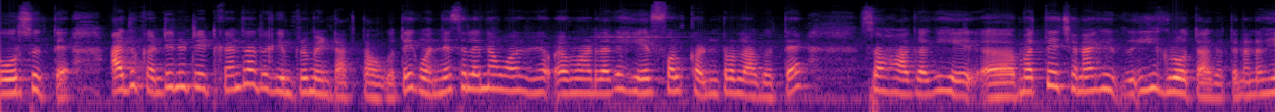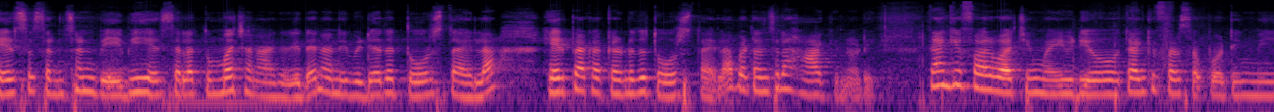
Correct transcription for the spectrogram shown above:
ತೋರಿಸ್ ಅನಿಸುತ್ತೆ. ಅದು ಕಂಟಿನ್ಯೂಟಿ ಇಟ್ಕೊಂಡ್ರೆ ಅದ್ರಿಗೆ ಇಂಪ್ರೂವ್ಮೆಂಟ್ ಆಗ್ತಾ ಹೋಗುತ್ತೆ. ಈಗ ಒಂದೇ ಸಲ ನಾವು ಮಾಡಿದಾಗ ಹೇರ್ ಫಾಲ್ ಕಂಟ್ರೋಲ್ ಆಗುತ್ತೆ. ಸೊ ಹಾಗಾಗಿ ಹೇರ್ ಮತ್ತೆ ಚೆನ್ನಾಗಿ ಈ ಗ್ರೋತ್ ಆಗುತ್ತೆ. ನಾನು ಹೇರ್ಸ್ ಸಣ್ಣ ಸಣ್ಣ ಬೇಬಿ ಹೇರ್ಸ್ ಎಲ್ಲ ತುಂಬ ಚೆನ್ನಾಗಿದೆ. ನಾನು ಈ ವಿಡಿಯೋದಲ್ಲಿ ತೋರಿಸ್ತಾ ಇಲ್ಲ. ಹೇರ್ ಪ್ಯಾಕ್ ಹಾಕೊಂಡದ್ದು ತೋರಿಸ್ತಾ ಇಲ್ಲ. ಬಟ್ ಒಂದ್ಸಲ ಹಾಕಿ ನೋಡಿ. Thank you for watching my video thank you for supporting me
